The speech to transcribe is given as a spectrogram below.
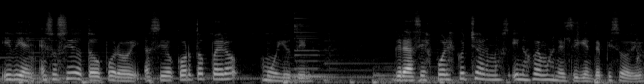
Y bien, eso ha sido todo por hoy. Ha sido corto pero muy útil. Gracias por escucharnos y nos vemos en el siguiente episodio.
